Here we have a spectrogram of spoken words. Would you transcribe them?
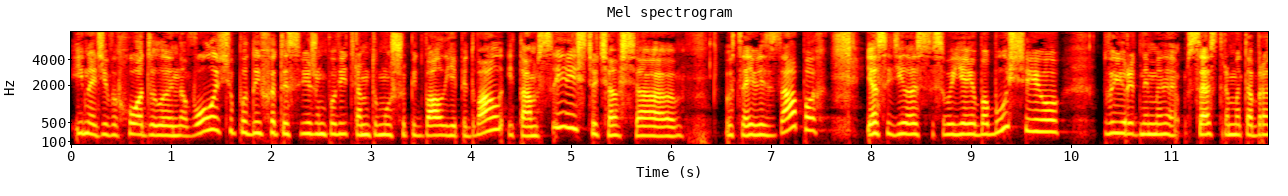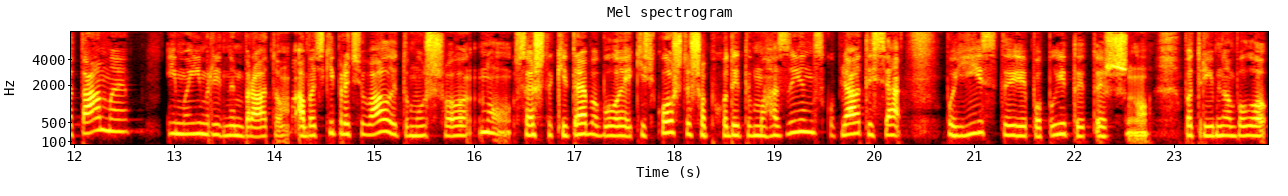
Іноді виходили на вулицю подихати свіжим повітрям, тому що підвал є підвал, і там сирість, оця вся оцей весь запах. Я сиділа зі своєю бабусею, двоюрідними сестрами та братами і моїм рідним братом. А батьки працювали, тому що ну, все ж таки треба було якісь кошти, щоб ходити в магазин, скуплятися, поїсти, попити. Теж ну, потрібно було.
